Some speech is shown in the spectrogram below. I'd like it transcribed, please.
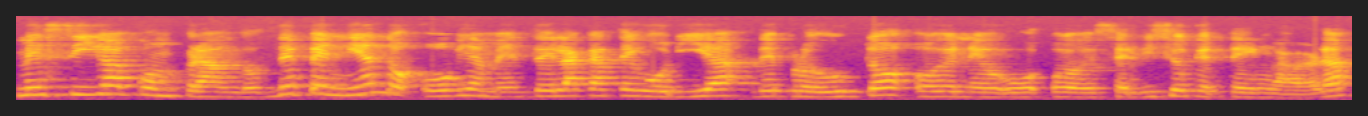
me siga comprando, dependiendo obviamente de la categoría de producto o de, o de servicio que tenga, ¿verdad?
